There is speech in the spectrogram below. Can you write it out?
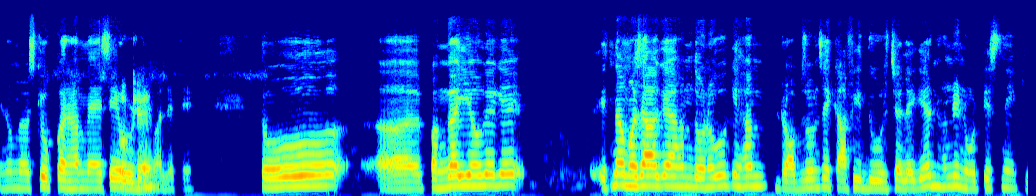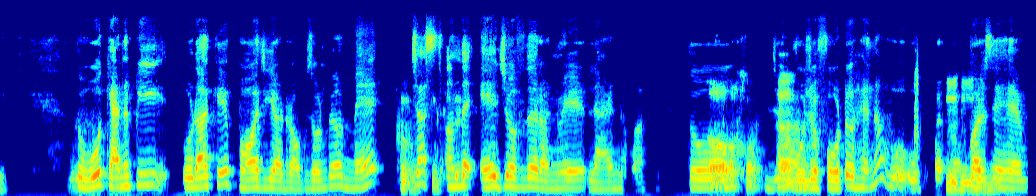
यू नो मैं उसके ऊपर हम ऐसे okay. उड़ने वाले थे तो uh, पंगा ये हो गया कि इतना मज़ा आ गया हम दोनों को कि हम ड्रॉप जोन से काफ़ी दूर चले गए हमने नोटिस नहीं की। तो वो कैनपी उड़ा के पहुँच गया ड्रॉप जोन पे और मैं just on the edge of the runway land हुआ। तो जो हाँ. वो जो फ़ोटो है ना वो ऊपर हम्म, हम्म, ऊपर से हम्म। है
